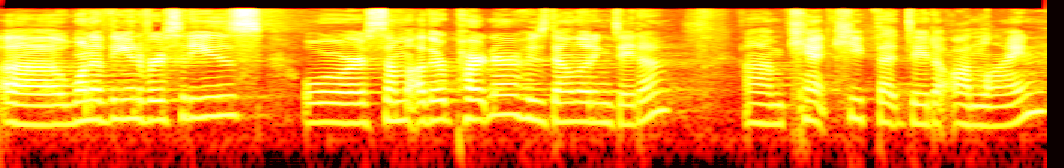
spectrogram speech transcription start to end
uh, one of the universities or some other partner who's downloading data um, can't keep that data online,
